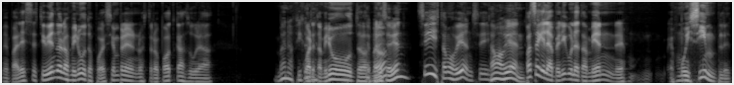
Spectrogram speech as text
Me parece. Estoy viendo los minutos, porque siempre nuestro podcast dura Bueno, fíjate. 40 minutos. ¿Te ¿no? parece bien? Sí, estamos bien, sí. Estamos bien. Pasa que la película también es, es muy simple.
